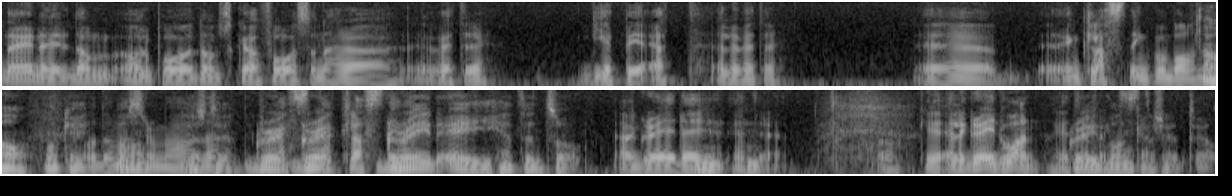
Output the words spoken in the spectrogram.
nej, nej, de håller på, de ska få sån här, eh, vad heter det, GP1 eller vad heter det? Eh, en klassning på banan. Aha, okay. Och då måste ja, de ha den Gra bästa gra klassningen. Grade A heter det inte så? Ja, Grade A mm. heter det. Och, eh, eller Grade 1 heter grade det faktiskt. kanske heter ja.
